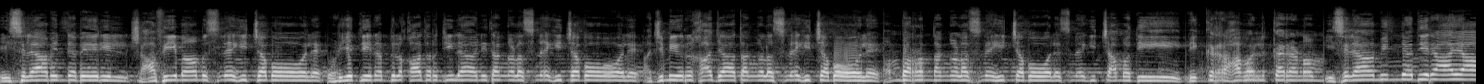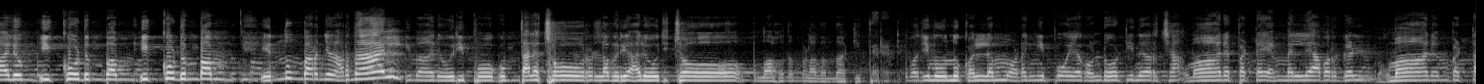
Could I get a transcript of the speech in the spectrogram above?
ഇസ്ലാമിന്റെ പേരിൽ ഷാഫി ഇമാം സ്നേഹിച്ച പോലെ മൊഴിയുദ്ദീൻ അബ്ദുൽ ഖാദർ ജിലാനി തങ്ങളെ സ്നേഹിച്ച പോലെ അജ്മീർ ഖാജ തങ്ങളെ സ്നേഹിച്ച പോലെ അമ്പറം തങ്ങളെ സ്നേഹിച്ച പോലെ സ്നേഹിച്ച മതി. വിഗ്രഹവൽക്കരണം ഇസ്ലാമിനെതിരായാലും ഇക്കുടുംബം ഇക്കുടുംബം എന്നും പറഞ്ഞു നടന്നാൽ ഇമാൻ പോകും തലച്ചോറുള്ളവർ ആലോചിച്ചോ? അള്ളാഹു നമ്മളെ നന്നാക്കി തരട്ടെ. പതിമൂന്ന് കൊല്ലം മുടങ്ങിപ്പോയ കൊണ്ടോട്ടി നേർച്ച. ബഹുമാനപ്പെട്ട എം എൽ എ അവർകൾ ബഹുമാനപ്പെട്ട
